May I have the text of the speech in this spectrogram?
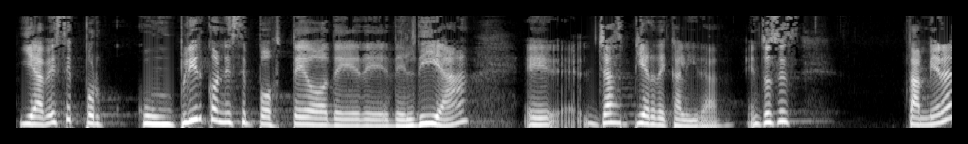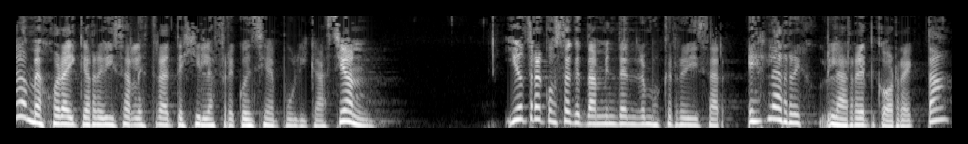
y a veces por cumplir con ese posteo de, del día, eh, ya pierde calidad. Entonces, también a lo mejor hay que revisar la estrategia y la frecuencia de publicación. Y otra cosa que también tendremos que revisar, ¿es la red, correcta?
